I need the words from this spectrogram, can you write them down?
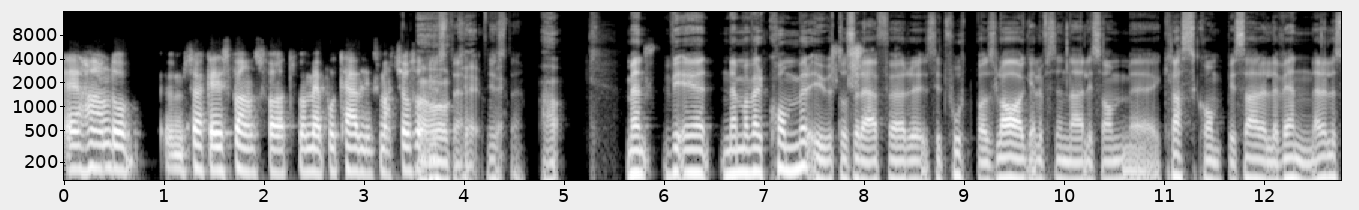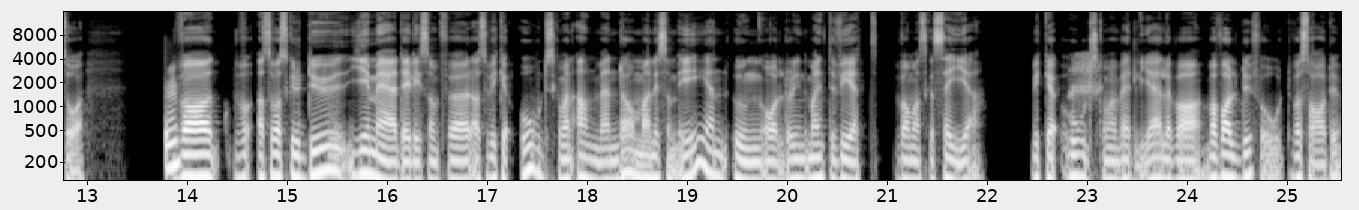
eh, han då um, söka dispens för att vara med på tävlingsmatcher och sånt. Just det. Just det. Ja. Men vi är, när man väl kommer ut och sådär för sitt fotbollslag eller för sina liksom, eh, klasskompisar eller vänner eller så. Mm. Vad, alltså vad skulle du ge med dig liksom för, alltså vilka ord ska man använda om man liksom är i en ung ålder och man inte vet vad man ska säga? Vilka ord ska man välja eller vad, vad valde du för ord? Vad sa du?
